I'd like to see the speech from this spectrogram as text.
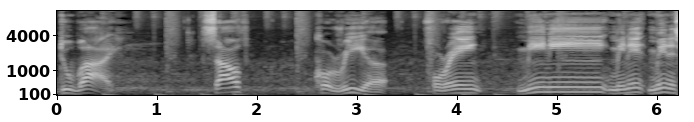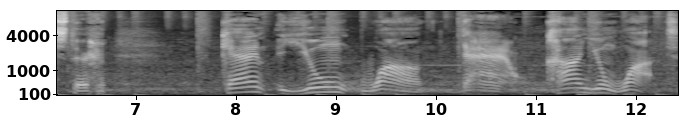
Dubai, South Korea foreign mini, mini minister Kang Young Wang down. Kanyun Watt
